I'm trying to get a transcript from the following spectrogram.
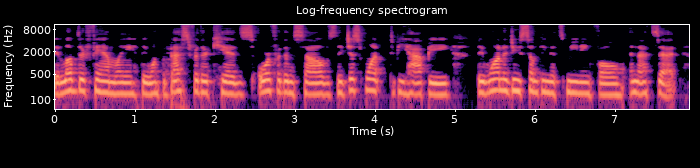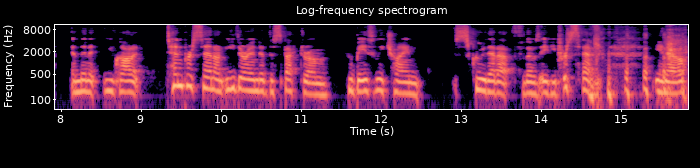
They love their family. They want the best for their kids or for themselves. They just want to be happy. They want to do something that's meaningful, and that's it. And then it, you got it 10% on either end of the spectrum who basically try and screw that up for those 80%, you know?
